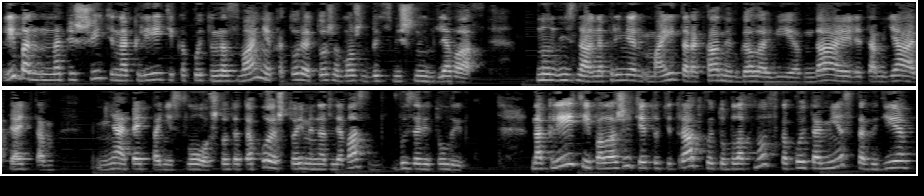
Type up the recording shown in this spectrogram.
либо напишите, наклейте какое-то название, которое тоже может быть смешным для вас. Ну, не знаю, например, мои тараканы в голове, да, или там я опять там, меня опять понесло, что-то такое, что именно для вас вызовет улыбку. Наклейте и положите эту тетрадку, эту блокнот в какое-то место, где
